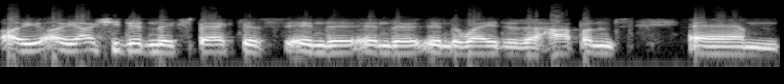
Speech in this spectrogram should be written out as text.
I, I actually didn't expect this in the in the in the way that it happened. Um,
